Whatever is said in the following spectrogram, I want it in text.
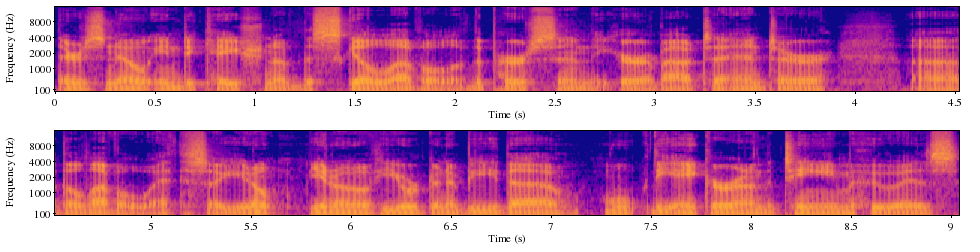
There's no indication of the skill level of the person that you're about to enter uh, the level with. So you don't you know if you're going to be the the anchor on the team who is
